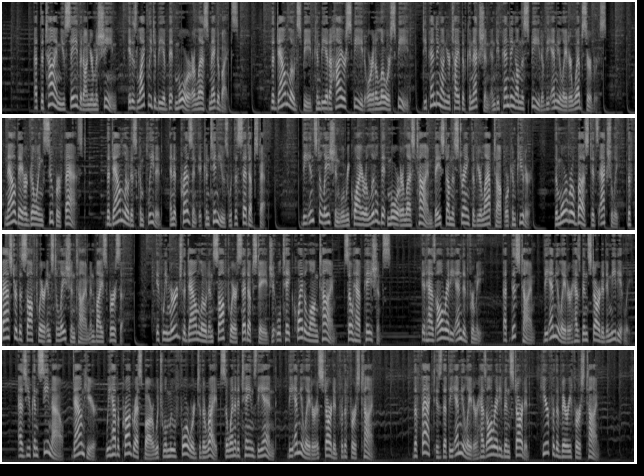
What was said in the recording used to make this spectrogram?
At the time you save it on your machine, it is likely to be a bit more or less megabytes. The download speed can be at a higher speed or at a lower speed, depending on your type of connection and depending on the speed of the emulator web servers. Now they are going super fast. The download is completed, and at present it continues with the setup step. The installation will require a little bit more or less time based on the strength of your laptop or computer. The more robust it's actually, the faster the software installation time and vice versa. If we merge the download and software setup stage it will take quite a long time, so have patience. It has already ended for me. At this time, the emulator has been started immediately. As you can see now, down here, we have a progress bar which will move forward to the right so when it attains the end, the emulator is started for the first time. The fact is that the emulator has already been started, here for the very first time.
